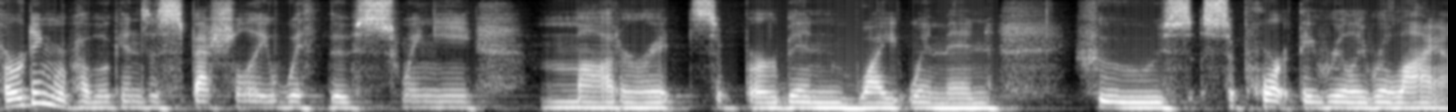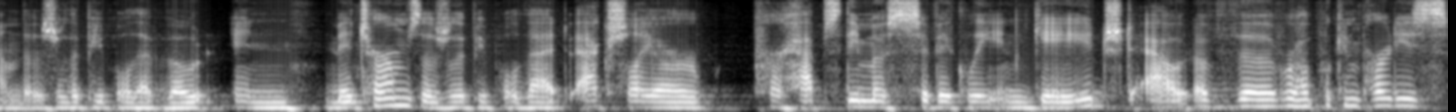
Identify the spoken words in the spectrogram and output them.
hurting Republicans, especially with the swingy, moderate, suburban white women whose support they really rely on. Those are the people that vote in midterms, those are the people that actually are perhaps the most civically engaged out of the Republican Party's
